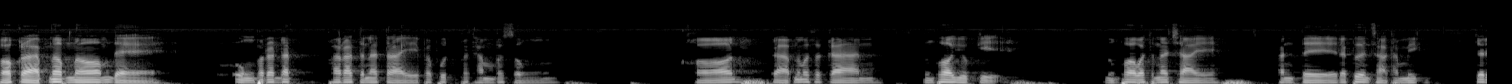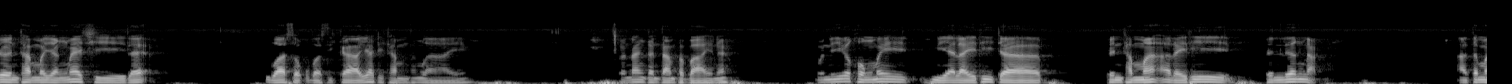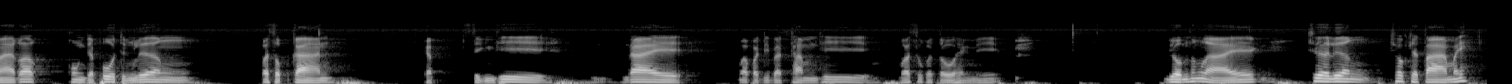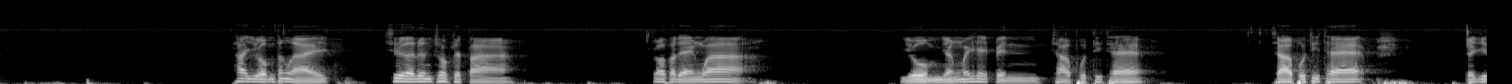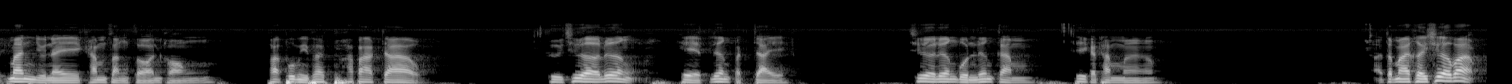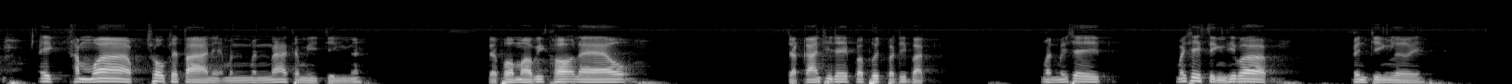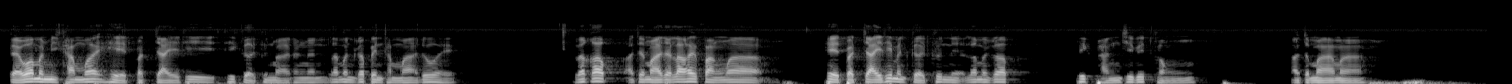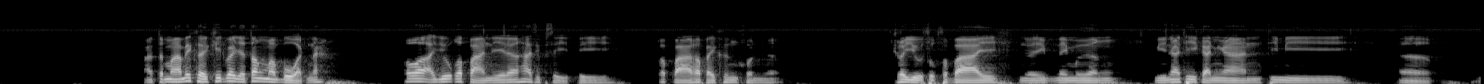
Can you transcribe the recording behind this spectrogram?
ขอกราบนอบน้อมแด่ องค์พระรัตพระรัตนตรัยพระพุทธพระธรรมพระสงฆ์ขอกราบนมัสการหลวงพ่อยุกิ หลวงพ่อวัฒนชัย พันเตและเพื่อนสาธมิก เจริญธรรมมายังแม่ชีและอุบาสกุบาสิกาญาติธรรมทั้งหลาย ก็นั่งกันตามสบายนะ วันนี้ก็คงไม่มีอะไรที่จะเป็นธรรมะอะไรที่เป็นเรื่องหนัก อาตมาก็คงจะพูดถึงเรื่องประสบการณ์ กับสิ่งที่ได้มาปฏิบัติธรรมที่วัดสุกโตแห่งนี้ โยมทั้งหลายเชื่อเรื่องโชคชะตาไหม ถ้าโยมทั้งหลายเชื่อเรื่องโชคชะตา ก็แสดงว่า โยมยังไม่ใช่เป็นชาวพุทธที่แท้ ชาวพุทธที่แท้ จะยึดมั่นอยู่ในคำสั่งสอนของพระผู้มีพระพระภาคเจ้า คือเชื่อเรื่องเหตุเรื่องปัจจัย เชื่อเรื่องบุญเรื่องกรรมที่กระทำมาอาตมาเคยเชื่อว่าไอ้คำว่าโชคชะตาเนี่ยมันมันน่าจะมีจริงนะ แต่พอมาวิเคราะห์แล้ว จากการที่ได้ประพฤติปฏิบัติ มันไม่ใช่ ไม่ใช่สิ่งที่ว่าเป็นจริงเลย แต่ว่ามันมีคำว่าเหตุปัจจัยที่ที่เกิดขึ้นมาทั้งนั้น แล้วมันก็เป็นธรรมะด้วย แล้วก็อาจจะมาจะเล่าให้ฟังว่าเหตุปัจจัยที่มันเกิดขึ้นเนี่ย แล้วมันก็พลิกผันชีวิตของอาตมามา อาตมาไม่เคยคิดว่าจะต้องมาบวชนะ เพราะว่าอายุก็ป่านนี้แล้วห้าสิบสี่ปี ก็ปาเข้าไปครึ่งคนแล้ว เคยอยู่สุขสบายในในเมือง มีหน้าที่การงานที่มีเออ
